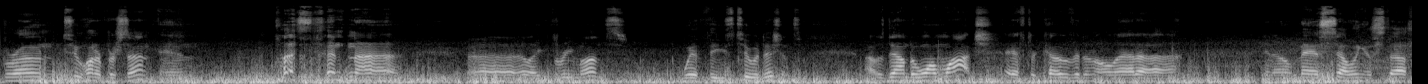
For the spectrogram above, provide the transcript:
grown 200% in less than uh, uh, like three months with these two additions. I was down to one watch after COVID and all that, uh, you know, mass selling of stuff.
